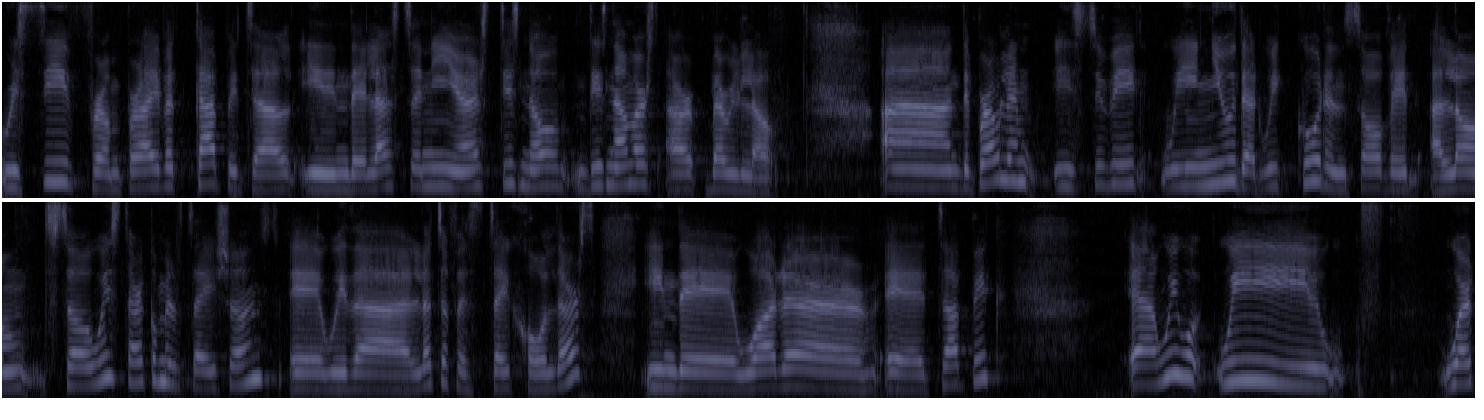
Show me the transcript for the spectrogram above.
received from private capital in the last 10 years, these, no, these numbers are very low. And the problem is too big. We knew that we couldn't solve it alone, so we start conversations uh, with a lot of stakeholders in the water uh, topic. Uh, we we were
